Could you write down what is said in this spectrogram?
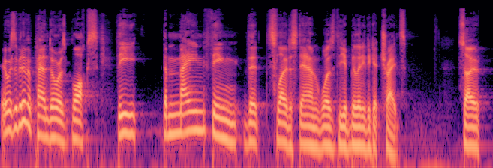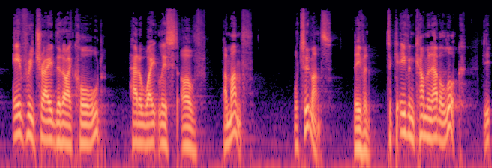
It was a bit of a Pandora's box. The the main thing that slowed us down was the ability to get trades. So every trade that I called had a wait list of a month or two months, even to even come and have a look. It,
